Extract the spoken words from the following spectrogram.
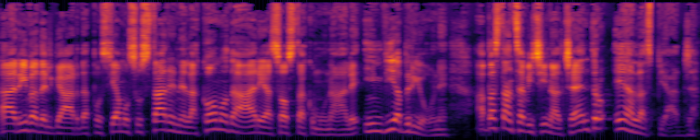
A Riva del Garda possiamo sostare nella comoda area sosta comunale in via Brione, abbastanza vicina al centro e alla spiaggia.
